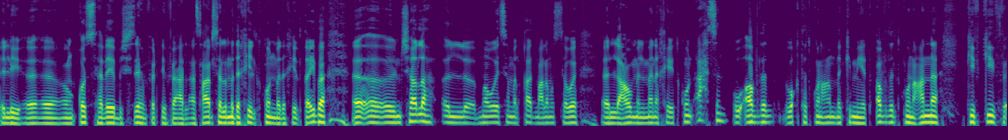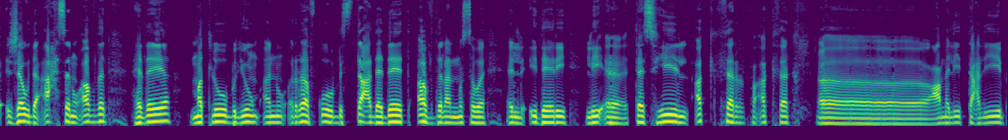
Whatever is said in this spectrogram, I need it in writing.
اللي آه، آه، أنقص. هذا باش يساهم في ارتفاع الأسعار. سال المداخيل تكون مداخيل طيبة. آه، إن شاء الله المواسم القادمة على مستوى العوامل المناخية تكون أحسن وأفضل. وقتها تكون عندنا كمية أفضل تكون عندنا كيف كيف جودة أحسن وأفضل. هذايا مطلوب اليوم أنه نرافقوه باستعدادات أفضل على المستوى الإداري لتسهيل أكثر فأكثر آه، عملية تعليب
